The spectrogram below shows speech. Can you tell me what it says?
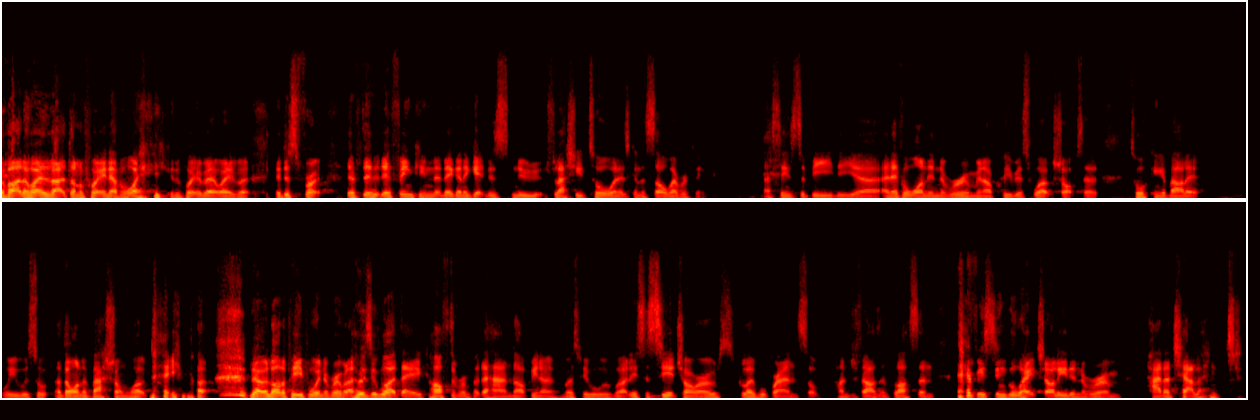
about the way that Donald put it another way. you could put it a better way, but they're just they're, they're thinking that they're going to get this new flashy tool and it's going to solve everything. That seems to be the uh, and everyone in the room in our previous workshops are talking about it. We was I don't want to bash on Workday, but you know, a lot of people in the room like, "Who's in Workday?" Half the room put their hand up. You know, most people with work. These are CHROs, global brands sort of hundred thousand plus, and every single HR lead in the room had a challenge,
